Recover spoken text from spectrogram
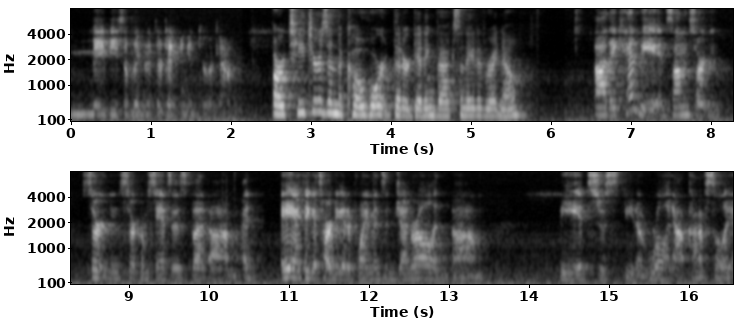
maybe something that they're taking into account. Are teachers in the cohort that are getting vaccinated right now? Uh, they can be in some certain certain circumstances, but um, I, a I think it's hard to get appointments in general, and um, b it's just you know rolling out kind of slowly.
